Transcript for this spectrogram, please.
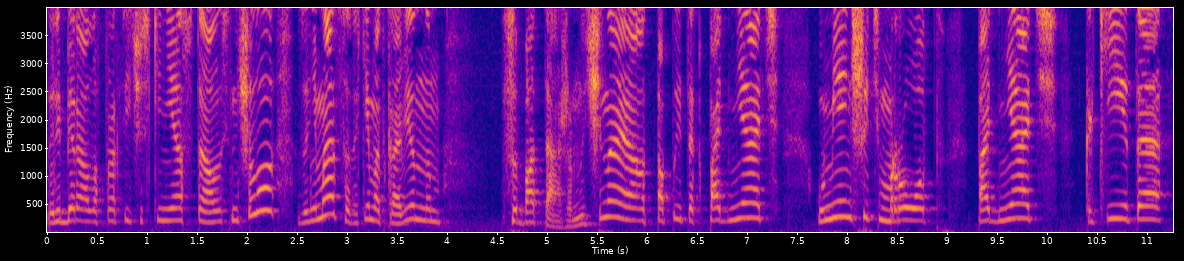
либералов практически не осталось, начало заниматься таким откровенным саботажем, начиная от попыток поднять, уменьшить МРОД, поднять какие-то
